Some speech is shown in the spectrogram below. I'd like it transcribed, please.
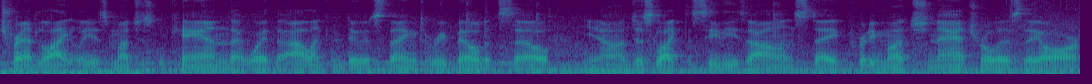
tread lightly as much as we can. That way the island can do its thing to rebuild itself. You know, I just like to see these islands stay pretty much natural as they are.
